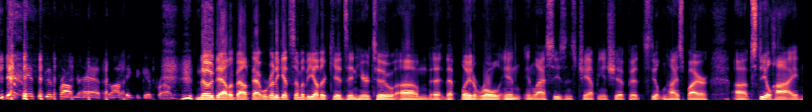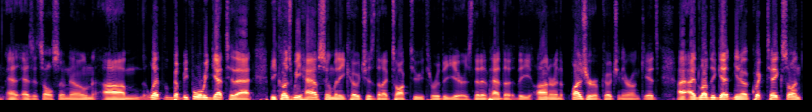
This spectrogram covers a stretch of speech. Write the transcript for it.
Yeah, it's a good problem to have. So I'll take the good problem. No doubt about that. We're going to get some of the other kids in here too um, that, that, played a role in in last season's championship at Steelton-Highspire, uh, Steel-High, as, as, it's also known. Um, let, but before we get to that, because we have so many coaches that I've talked to to through the years that have had the, the honor and the pleasure of coaching their own kids. I, would love to get you know quick takes on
